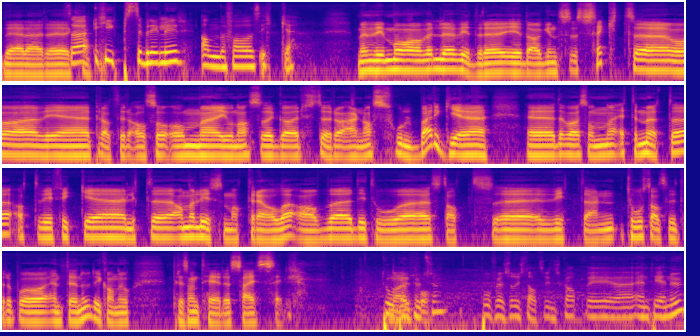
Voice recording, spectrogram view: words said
Eh, Så hipsterbriller anbefales ikke. Men vi må vel videre i dagens sekt, eh, og vi prater altså om eh, Jonas Gahr Støre og Erna Solberg. Eh, Det var sånn etter møtet at vi fikk litt analysemateriale av de to to statsvitere på NTNU. De kan jo presentere seg selv. Torbjørn. Knutsen, professor i statsvitenskap ved NTNU.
